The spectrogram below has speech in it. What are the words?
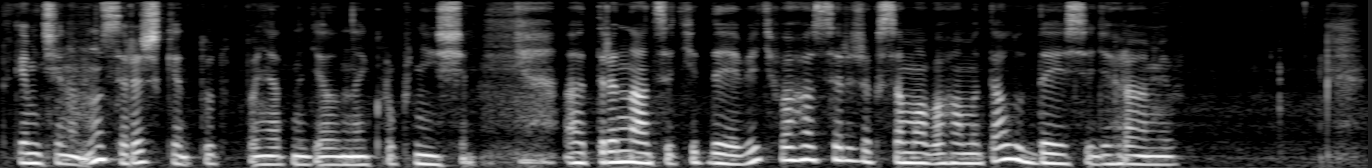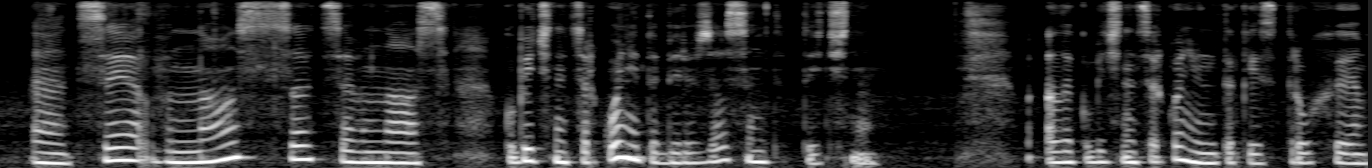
Таким чином, ну, сережки тут, понятне діло, найкрупніші. Е, 13,9 вага сережок, сама вага металу 10 грамів. Е, Це в нас, це в нас кубічний цирконій та бірюза синтетична. Але кубічний цирконій він такий з трохи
